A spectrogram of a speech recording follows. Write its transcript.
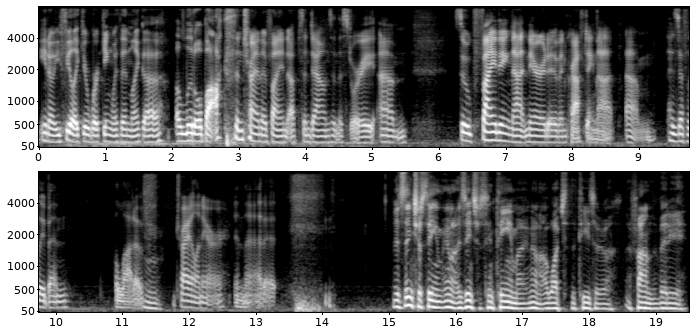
you know, you feel like you're working within like a, a little box and trying to find ups and downs in the story. Um, so finding that narrative and crafting that um, has definitely been a lot of mm. trial and error in the edit. It's interesting, you know, it's interesting theme. I, you know, I watched the teaser. I found it very,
